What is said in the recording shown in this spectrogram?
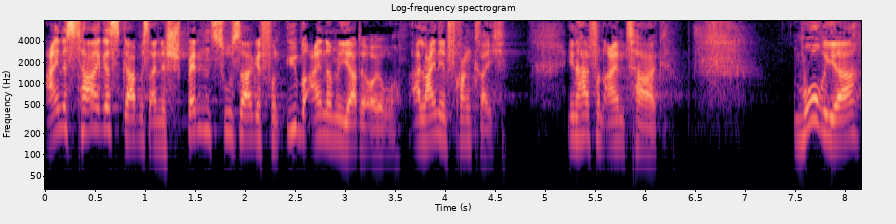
eines Tages gab es eine Spendenzusage von über einer Milliarde Euro, allein in Frankreich, innerhalb von einem Tag. Moria,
